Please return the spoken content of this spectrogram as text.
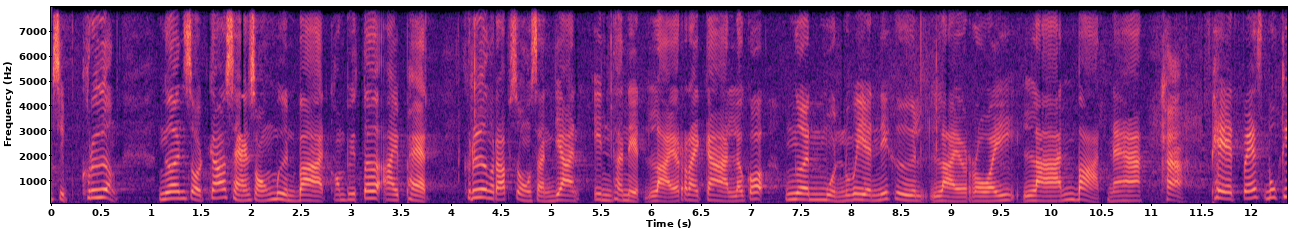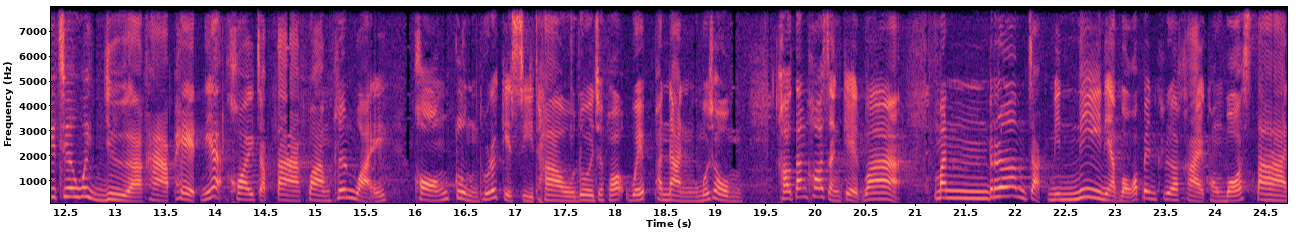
30 เครื่อง เงินสด 920,000 บาท คอมพิวเตอร์ iPad เครื่องรับส่งสัญญาณอินเทอร์เน็ตหลายรายการ แล้วก็เงินหมุนเวียนนี่คือหลายร้อยล้านบาทนะคะค่ะเพจ Facebook ที่เชื่อว่าเหยื่อค่ะ เพจเนี้ยคอยจับตาความเคลื่อนไหว ของกลุ่มธุรกิจสีเทา โดยเฉพาะเว็บพนันคุณผู้ชม เขาตั้งข้อสังเกตว่า มันเริ่มจากมินนี่เนี่ยบอกว่าเป็นเครือข่ายของบอสตาน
